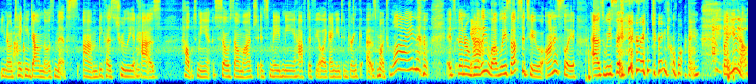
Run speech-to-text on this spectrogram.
you know taking down those myths um, because truly it has helped me so so much. It's made me have to feel like I need to drink as much wine. it's been a Yeah. really lovely substitute, honestly, as we sit here and drink wine. But you know,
